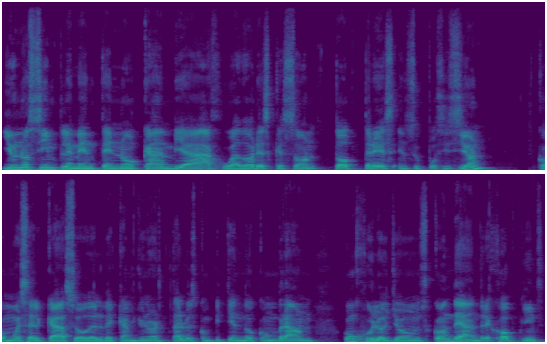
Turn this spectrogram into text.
y uno simplemente no cambia a jugadores que son top 3 en su posición, como es el caso del Beckham Jr., tal vez compitiendo con Brown, con Julio Jones, con DeAndre Hopkins.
